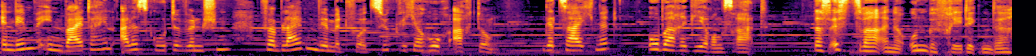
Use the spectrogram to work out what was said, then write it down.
Indem wir Ihnen weiterhin alles Gute wünschen, verbleiben wir mit vorzüglicher Hochachtung. Gezeichnet Oberregierungsrat. Das ist zwar eine unbefriedigende,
